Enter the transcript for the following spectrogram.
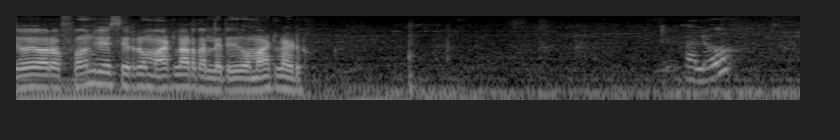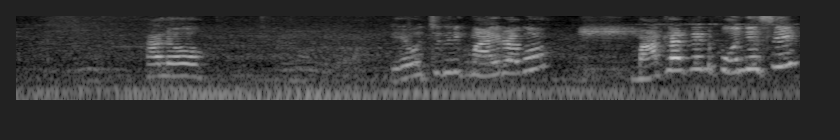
ఇవో ఎవరో ఫోన్ చేసిర్రు మాట్లాడతలేదు ఇదిగో మాట్లాడు. హలో? హలో? ఏమొచ్చింది నీకు మాయరాగు? మాట్లాడకండి ఫోన్ చేసి?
